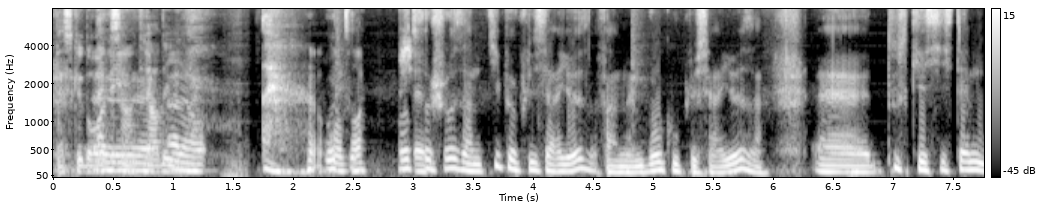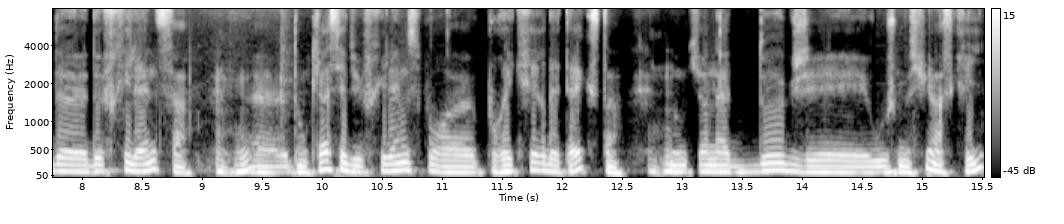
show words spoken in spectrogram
Parce que drogue, c'est Euh, interdit. alors, On autre, chose un petit peu plus sérieuse, enfin même beaucoup plus sérieuse, euh, tout ce qui est système de, de freelance. Mhm. Euh, donc là, c'est du freelance pour, euh, pour écrire des textes. Mhm. Donc il y en a deux que j'ai où je me suis inscrit,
